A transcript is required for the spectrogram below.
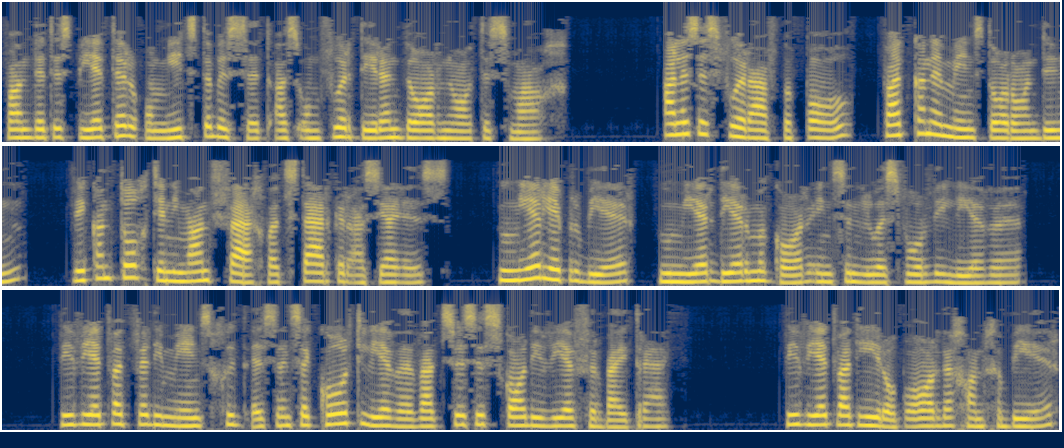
want dit is beter om iets te bezit als om voortdurend daarna te smag. Alles is vooraf bepaal, wat kan een mens daaraan doen? Wie kan toch teen iemand veg wat sterker als jij is? Hoe meer je probeer, hoe meer dier mekaar en sinloos voor die lewe. Wie weet wat voor die mens goed is in zijn kort leven wat een skadie weer voorbij trek. Wie weet wat hier op aarde gaan gebeuren?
